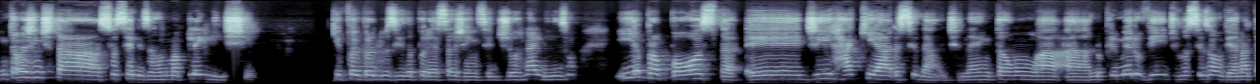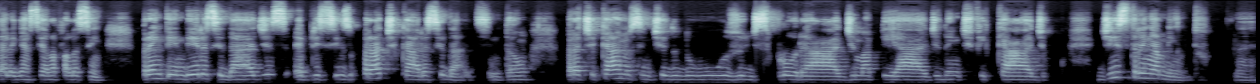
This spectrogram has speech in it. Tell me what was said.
Então a gente está socializando uma playlist que foi produzida por essa agência de jornalismo, e a proposta é de hackear a cidade, né? Então, a, a, no primeiro vídeo, vocês vão ver, a Natália Garcia, ela fala assim, para entender as cidades, é preciso praticar as cidades. Então, praticar no sentido do uso, de explorar, de mapear, de identificar, de, de estranhamento, né?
